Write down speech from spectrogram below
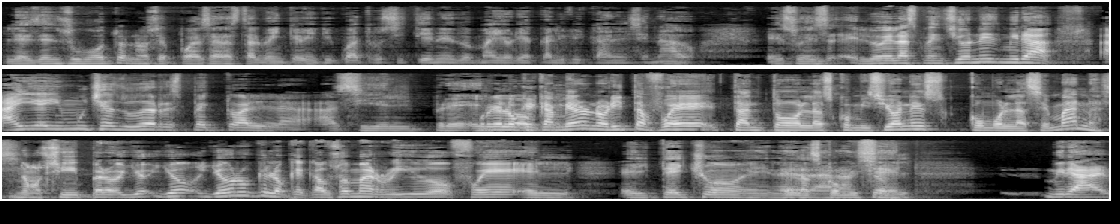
les den su voto, no se puede hacer hasta el 2024 si tiene mayoría calificada en el Senado. Eso es. Eh, lo de las pensiones, mira, ahí hay muchas dudas respecto a si el... Porque lo que cambiaron ahorita fue tanto las comisiones como las semanas. No, sí, pero yo, yo, yo creo que lo que causó más ruido fue el, el techo en, las comisiones. Mira,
